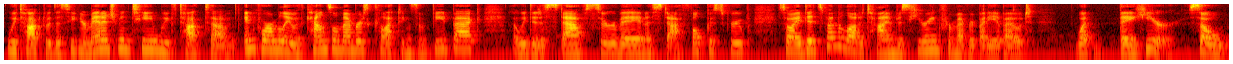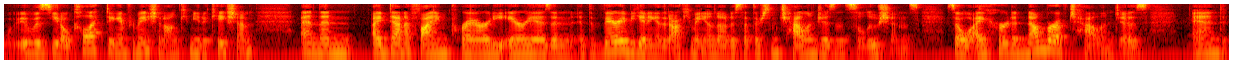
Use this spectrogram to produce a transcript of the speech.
we talked with the senior management team. We've talked um, informally with council members, collecting some feedback. Uh, we did a staff survey and a staff focus group. So I did spend a lot of time just hearing from everybody about what they hear. So it was, you know, collecting information on communication and then identifying priority areas. And at the very beginning of the document, you'll notice that there's some challenges and solutions. So I heard a number of challenges and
